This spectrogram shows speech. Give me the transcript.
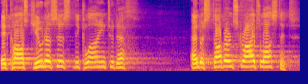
It caused Judas's decline to death. And the stubborn scribes lost it.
